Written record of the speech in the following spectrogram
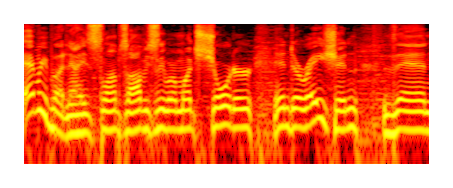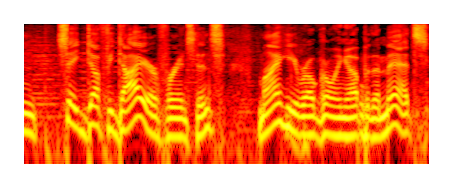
Everybody. Now, his slumps obviously were much shorter in duration than, say, Duffy Dyer, for instance, my hero growing up with the Mets.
